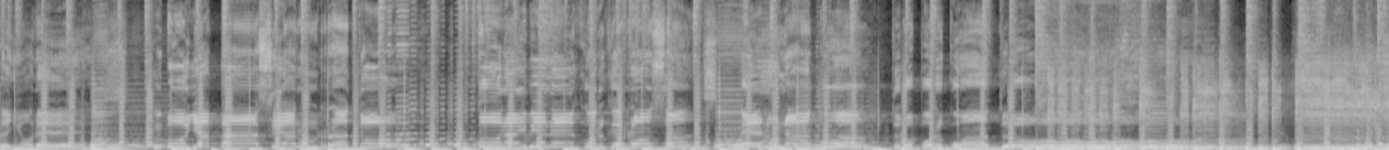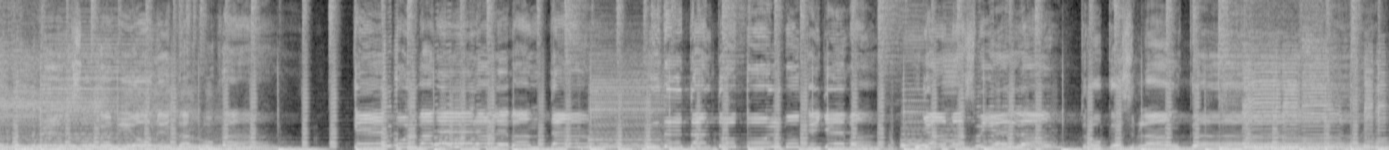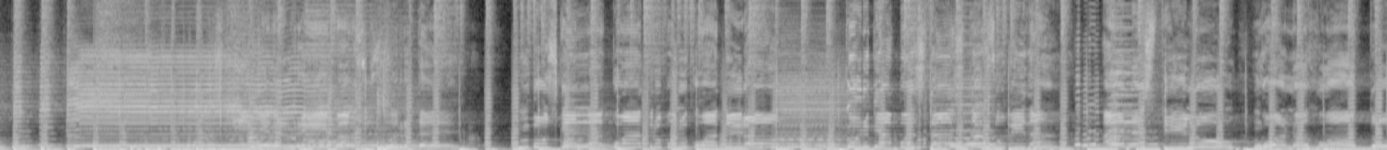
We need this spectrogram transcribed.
señores, voy a pasear un rato. Por ahí viene Jorge Rosas en una cuatro por cuatro. En su camioneta roja, que polvadera levanta, de tanto polvo que lleva, ya más bien la truca es blanca. Guanajuato.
